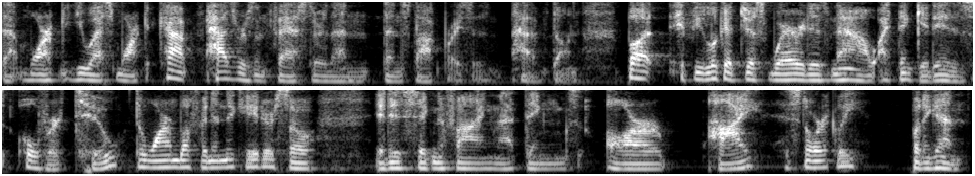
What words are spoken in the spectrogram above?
that market, U.S. market cap has risen faster than, than stock prices have done. But if you look at just where it is now, I think it is over two, the Warren Buffett indicator. So it is signifying that things are high historically. But again,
